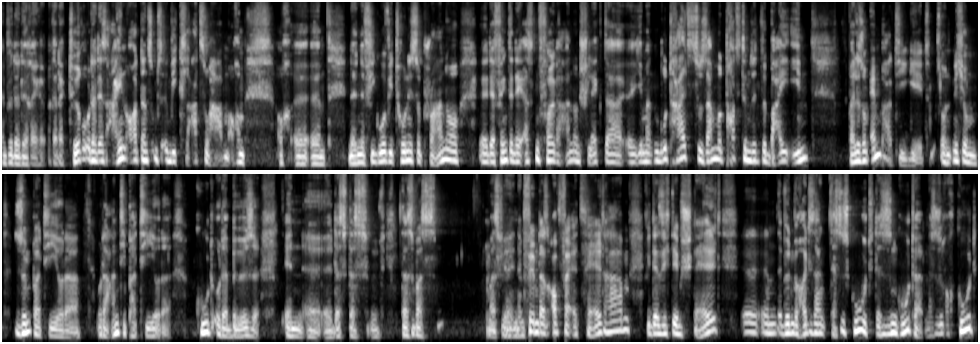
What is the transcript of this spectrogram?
entweder der Redakteure oder des Einordnens, um es irgendwie klar zu haben. Auch, auch äh, äh, eine Figur wie Tony Soprano, äh, der fängt in der ersten Folge an und schlägt da äh, jemanden brutalst zusammen und trotzdem sind wir bei ihm weil es um Empathie geht und nicht um Sympathie oder, oder Antipathie oder gut oder böse. In, äh, das, das, das, was was wir in dem Film das Opfer erzählt haben, wie der sich dem stellt, äh, äh, würden wir heute sagen, das ist gut, das ist ein guter. Das ist auch gut,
